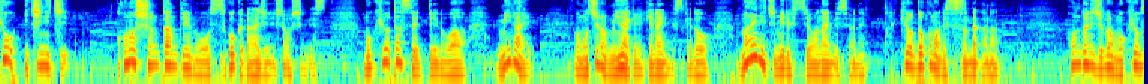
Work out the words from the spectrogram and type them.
今日一日、この瞬間っていうのをすごく大事にしてほしいんです。目標達成っていうのは未来をもちろん見なきゃいけないんですけど、毎日見る必要はないんですよね。今日どこまで進んだかな本当に自分は目標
